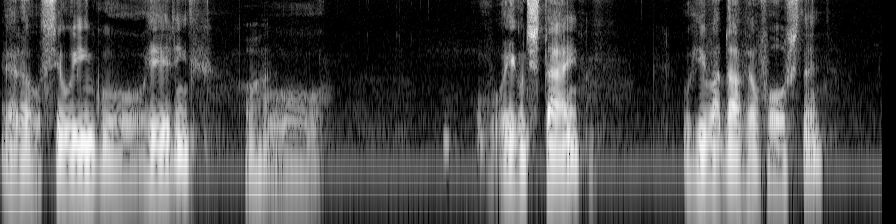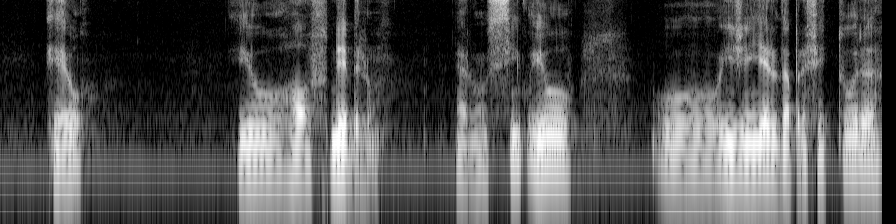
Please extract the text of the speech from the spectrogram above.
Era o seu Ingo Hering, o, o Egon Stein, o Rivadavel Volstein, eu e o Rolf Nebelum. Eram cinco. E o, o engenheiro da prefeitura,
